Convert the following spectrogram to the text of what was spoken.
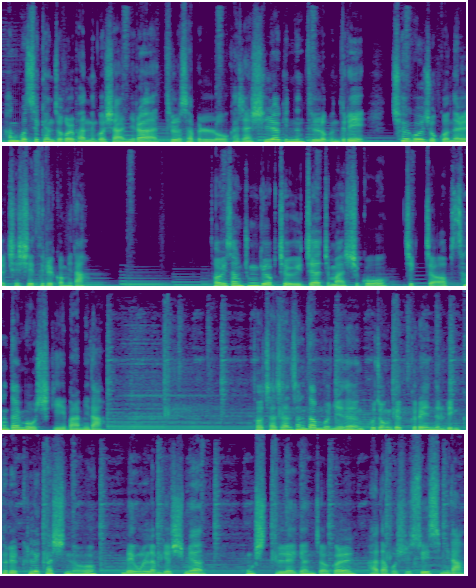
한 곳의 견적을 받는 것이 아니라 딜러사별로 가장 실력 있는 딜러분들이 최고의 조건을 제시해 드릴 겁니다. 더 이상 중개업체 의지하지 마시고 직접 상담해 보시기 바랍니다. 더 자세한 상담 문의는 고정 댓글에 있는 링크를 클릭하신 후 내용을 남겨주시면 공식 딜러 견적을 받아보실 수 있습니다.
